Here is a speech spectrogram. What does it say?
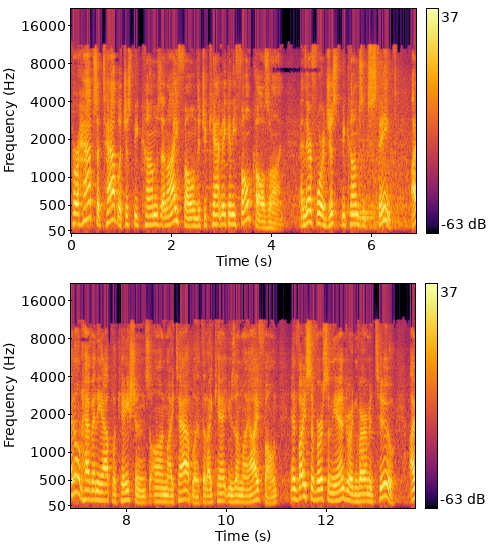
perhaps a tablet just becomes an iPhone that you can't make any phone calls on and therefore just becomes extinct. I don't have any applications on my tablet that I can't use on my iPhone, and vice versa in the Android environment too. I,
